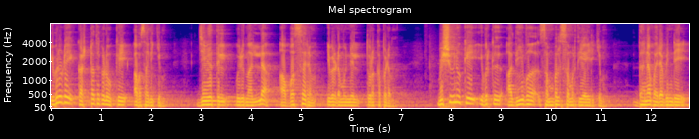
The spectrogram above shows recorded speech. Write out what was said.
ഇവരുടെ കഷ്ടതകളൊക്കെ അവസാനിക്കും. ജീവിതത്തിൽ ഒരു നല്ല അവസരം ഇവരുടെ മുന്നിൽ തുറക്കപ്പെടും. വിഷുവിനൊക്കെ ഇവർക്ക് അതീവ സമ്പൽ സമൃദ്ധിയായിരിക്കും. ധനവരവിന്റെ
